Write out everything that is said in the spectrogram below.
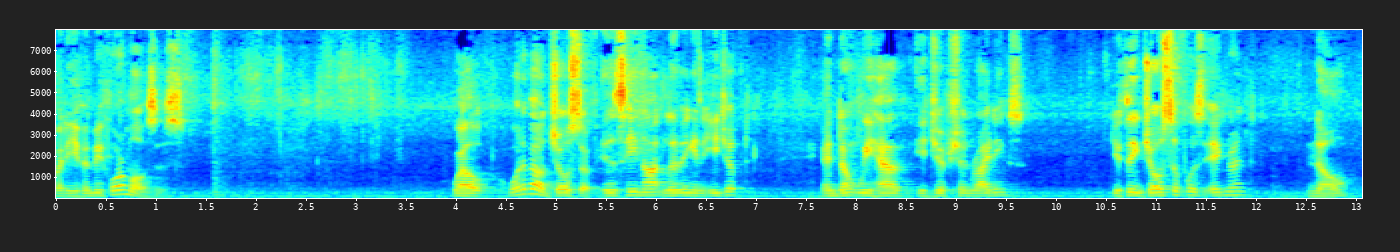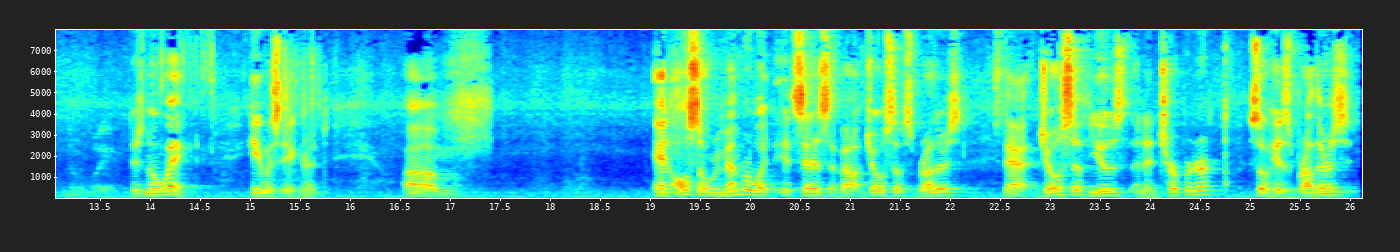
but even before Moses. Well, what about Joseph? Is he not living in Egypt? And don't we have Egyptian writings? Do you think Joseph was ignorant? No. No way. There's no way he was ignorant. Um, and also, remember what it says about Joseph's brothers? That Joseph used an interpreter, so his brothers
